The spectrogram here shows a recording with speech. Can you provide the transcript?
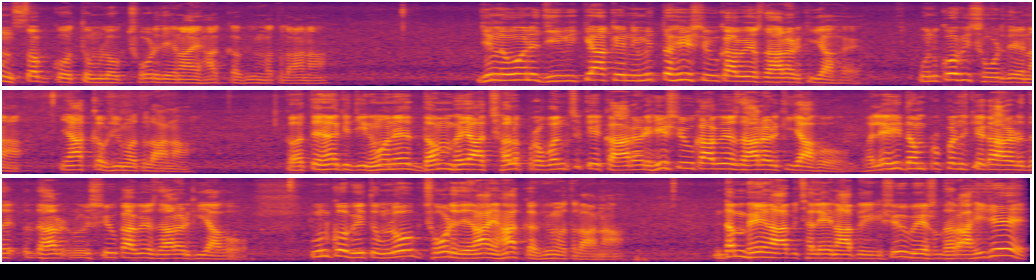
उन सबको तुम लोग छोड़ देना, यहाँ कभी मत लाना। जिन लोगों ने जीविका के निमित्त ही शिव का वेश धारण किया है, उनको भी छोड़ देना, यहाँ कभी मत लाना। कहते हैं कि जिन्होंने दम्भ या छल प्रपंच के कारण ही शिव का वेश धारण किया हो, भले ही दम प्रपंच के कारण शिव का वेश धारण किया हो, उनको भी तुम लोग छोड़ देना, यहाँ कभी मत लाना। दम्भे नापि, छले नापि, शिव वेश धरा ही जे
